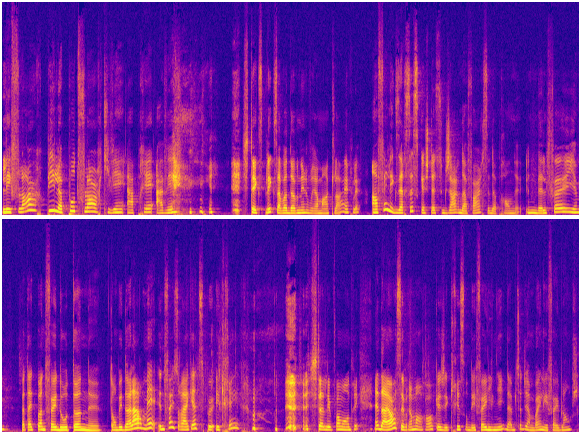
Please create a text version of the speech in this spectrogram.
les fleurs, puis le pot de fleurs qui vient après avec... je t'explique, ça va devenir vraiment clair. En fait, l'exercice que je te suggère de faire, c'est de prendre une belle feuille, peut-être pas une feuille d'automne euh, tombée de l'arbre, mais une feuille sur laquelle tu peux écrire. je te l'ai pas montré. D'ailleurs, c'est vraiment rare que j'écris sur des feuilles lignées. D'habitude, j'aime bien les feuilles blanches.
